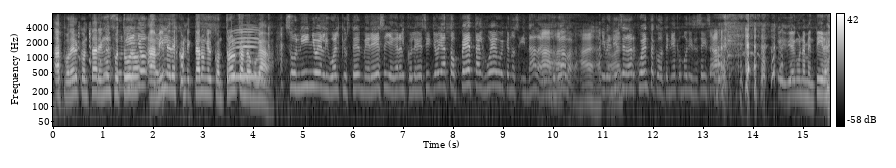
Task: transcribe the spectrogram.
a poder contar en un futuro. niño- A mí me desconectaron el control cuando jugaba. Su niño, al igual que usted, merece llegar al colegio y decir, yo ya topé tal juego y que no sé- y nada, él Ajá, no jugaba. ajá, ajá, y venirse a dar cuenta cuando tenía como 16 Ah, años. Que vivía en una mentira.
